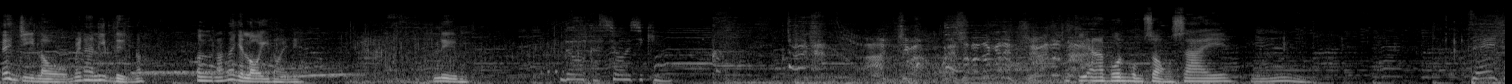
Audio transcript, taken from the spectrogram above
เอ้ยจีเราไม่น่ารีบดื่มเนาะ เออ เราน่าจะรออีกหน่อยนี่ลืม どうか正直に อากิอาบนผมสองไซส์อืม 脆弱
